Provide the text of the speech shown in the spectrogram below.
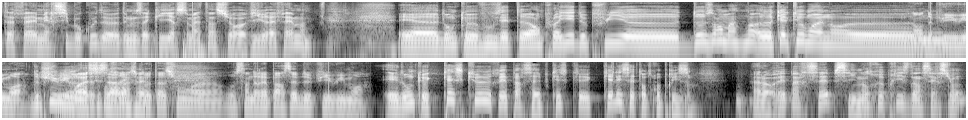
Tout à fait. Merci beaucoup de, de nous accueillir ce matin sur euh, Vivre FM. Et euh, donc euh, vous vous êtes employé depuis euh, deux ans maintenant, euh, quelques mois non euh, Non, depuis 8 mois. Depuis huit mois, c'est ça, euh, au sein de Réparseb depuis 8 mois. Et donc qu'est-ce que Réparseb Qu'est-ce que quelle est cette entreprise? Alors, Réparsep, c'est une entreprise d'insertion.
